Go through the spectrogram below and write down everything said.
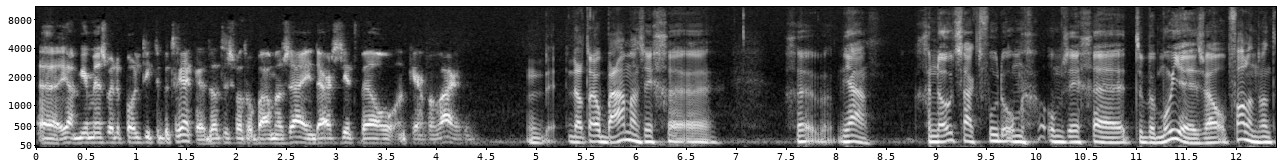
ja, meer mensen bij de politiek te betrekken. Dat is wat Obama zei. En daar zit wel een kern van waarheid in. Dat Obama zich ja, genoodzaakt voelde om, om zich uh, te bemoeien is wel opvallend. Want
